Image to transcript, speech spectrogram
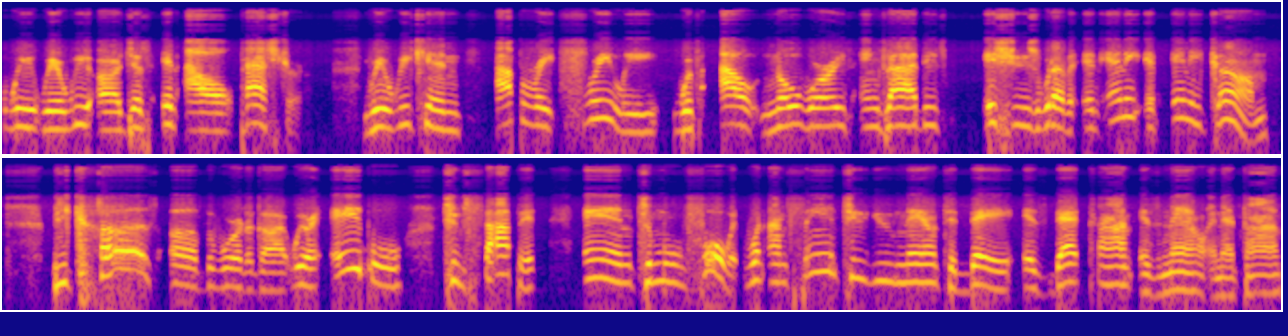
we where we are just in our pasture, where we can operate freely without no worries, anxieties, issues, whatever. And any if any come, because of the word of God, we are able to stop it and to move forward. What I'm saying to you now today is that time is now and that time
